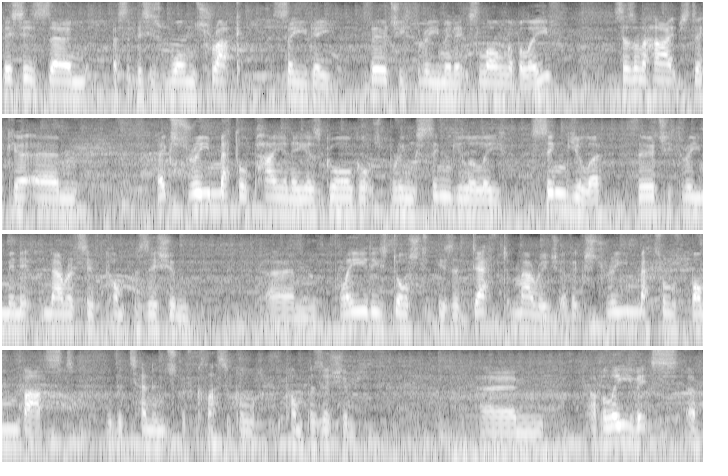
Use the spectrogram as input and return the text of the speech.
This is um, this is one track CD 33 minutes long I believe. It says on the hype sticker um, extreme metal pioneers Gorguts bring singularly singular 33 minute narrative composition. Um, Pleiades Dust is a deft marriage of extreme metal's bombast with the tenets of classical composition. Um, I believe it's a,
